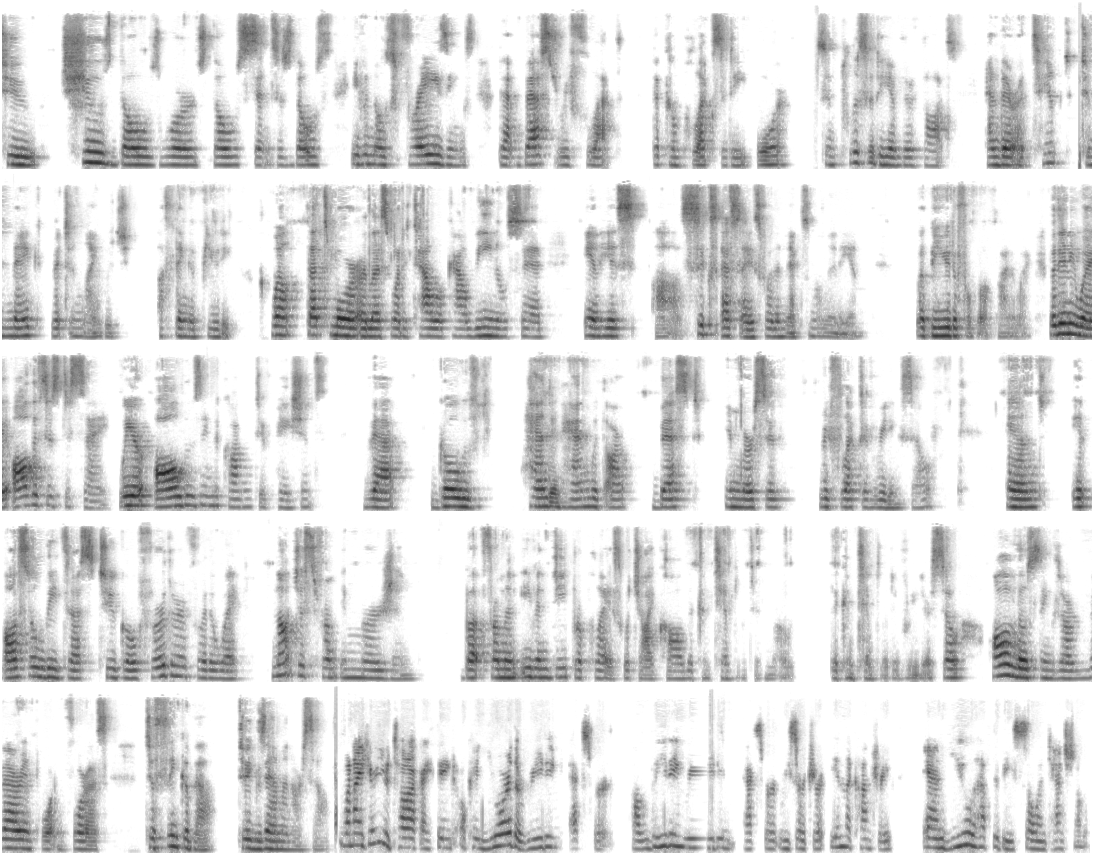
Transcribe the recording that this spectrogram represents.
to choose those words, those sentences, those, even those phrasings that best reflect the complexity or simplicity of their thoughts and their attempt to make written language a thing of beauty. Well, that's more or less what Italo Calvino said in his uh, six essays for the next millennium. A beautiful book, by the way. But anyway, all this is to say, we are all losing the cognitive patience that goes hand in hand with our best immersive, reflective reading self. And it also leads us to go further and further away, not just from immersion, but from an even deeper place, which I call the contemplative mode, the contemplative reader. So all of those things are very important for us to think about, to examine ourselves. When I hear you talk, I think, okay, you're the reading expert, a leading reading expert researcher in the country, and you have to be so intentional,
